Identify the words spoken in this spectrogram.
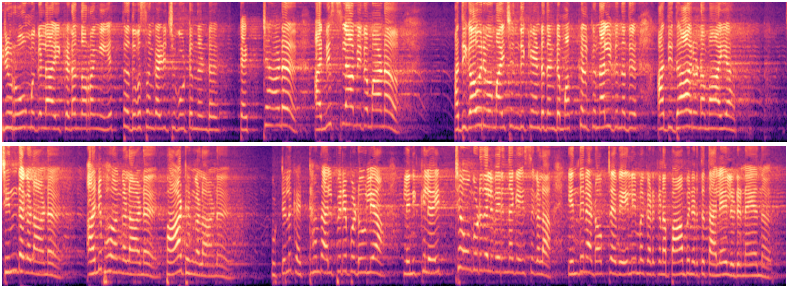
ഇരു റൂമുകളായി കിടന്നുറങ്ങി എത്ര ദിവസം കഴിച്ചു കൂട്ടുന്നുണ്ട്. തെറ്റാണ് അനിസ്ലാമികമാണ്. അതിഗൗരവമായി ചിന്തിക്കേണ്ടതുണ്ട് മക്കൾക്ക് നൽകുന്നത് അതിദാരുണമായ ചിന്തകളാണ് അനുഭവങ്ങളാണ് പാഠങ്ങളാണ്. കുട്ടികൾ കെട്ടാൻ താല്പര്യപ്പെടൂല. ക്ലിനിക്കിൽ ഏറ്റവും കൂടുതൽ വരുന്ന കേസുകളാ. എന്തിനാ ഡോക്ടറെ വേലിമ കിടക്കണ പാമ്പിനെടുത്ത് തലയിലിടണേന്ന്?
